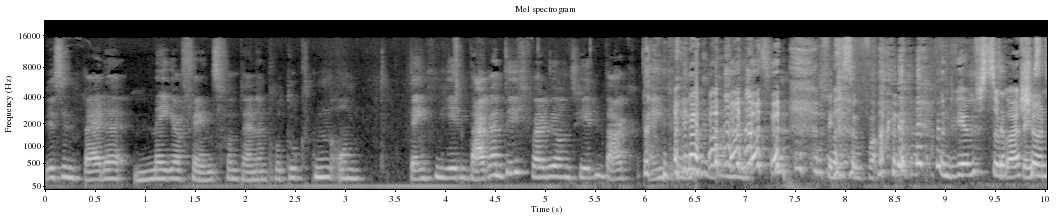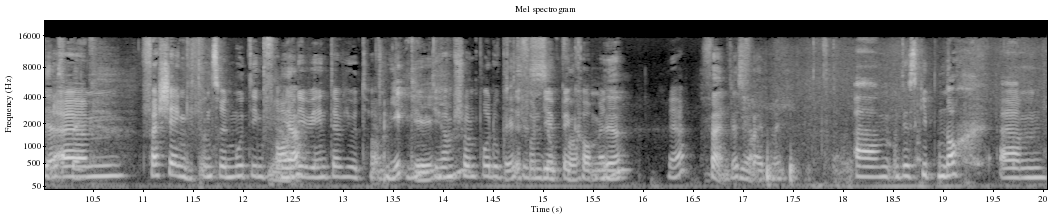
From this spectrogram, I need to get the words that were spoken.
wir sind beide mega Fans von deinen Produkten und denken jeden Tag an dich, weil wir uns jeden Tag einkriegen Finde ich super. Und wir haben es sogar schon ähm, verschenkt, unseren mutigen Frauen, ja. die wir interviewt haben. Wirklich? Die haben schon Produkte von dir super. bekommen. Ja. ja? Fein, das ja. freut mich. Ähm, und es gibt noch ähm,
